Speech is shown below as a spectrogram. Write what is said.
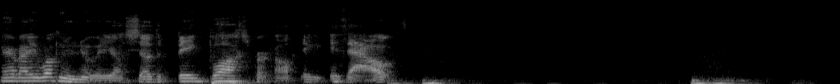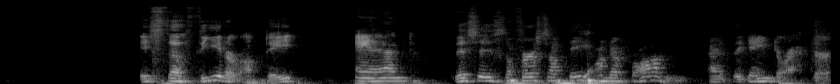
Hey everybody, welcome to a new video. So the big Bloxburg update is out. It's the theater update, and this is the first update under Froggy as the game director.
